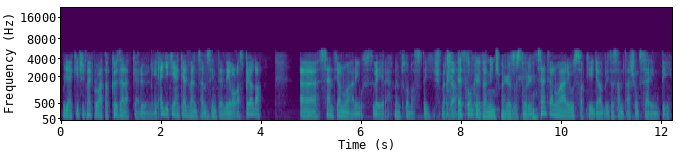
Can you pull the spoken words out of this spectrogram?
ugye egy kicsit megpróbáltak közelebb kerülni. Egyik ilyen kedvencem szintén dél-olasz példa, ö, Szent Januárius vére. Nem tudom, azt így ismered el. Ez konkrétan nincs meg ez a sztori. Szent Januárius, aki így a, itt a számításunk szerinti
